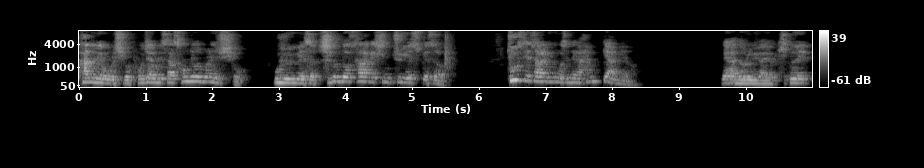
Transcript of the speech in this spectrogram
하늘에 오르시고 보좌에 오리사 성령을 보내주시고 우리를 위해서 지금도 살아계신 주 예수께서 두세 사람 있는 곳에 내가 함께하며 내가 너를 위하여 기도해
